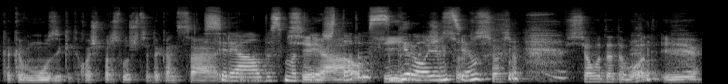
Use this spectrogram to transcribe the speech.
как и в музыке, ты хочешь прослушать его до конца. Сериал досмотреть, сериал, что там фильм, с героем тем. Все, все, все вот это вот, и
